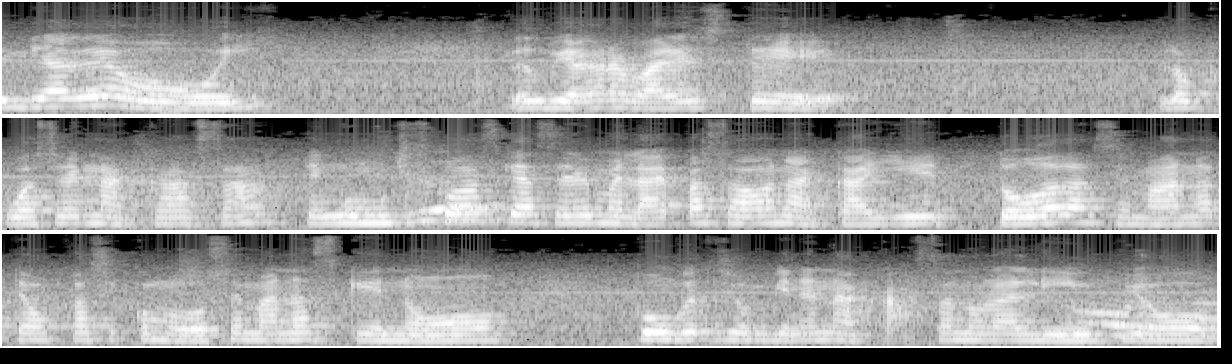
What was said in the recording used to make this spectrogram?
el día de hoy les voy a grabar este lo que voy a hacer en la casa. Tengo muchas cosas que hacer, me la he pasado en la calle toda la semana. Tengo casi como dos semanas que no pongo atención bien en la casa, no la limpio,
